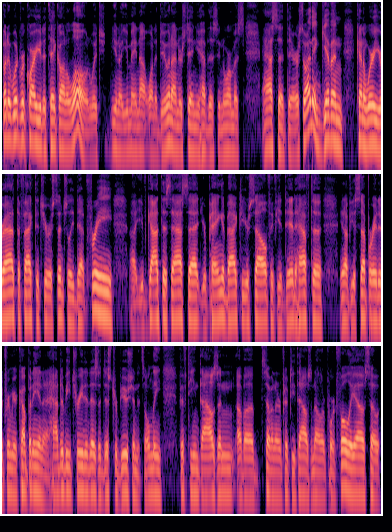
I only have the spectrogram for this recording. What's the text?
But it would require you to take on a loan, which you know you may not want to do. And I understand you have this enormous asset there. So I think given kind of where you're at, the fact that you're essentially debt free, uh, you've got this asset, you're paying it back to yourself. If you did have to, you know, if you separated from your company and it had to be treated as a distribution, it's only fifteen thousand of a seven hundred fifty thousand dollar portfolio portfolio. So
